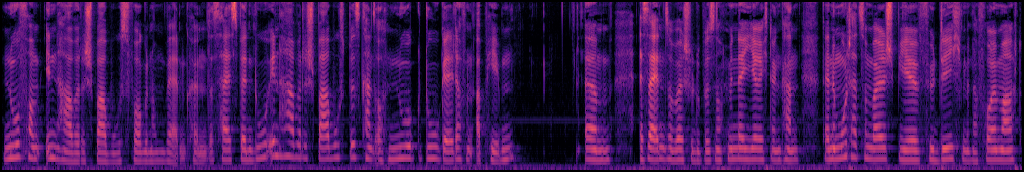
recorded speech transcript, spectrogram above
nur vom Inhaber des Sparbuchs vorgenommen werden können. Das heißt, wenn du Inhaber des Sparbuchs bist, kannst auch nur du Geld davon abheben ähm, es sei denn zum Beispiel, du bist noch minderjährig, dann kann deine Mutter zum Beispiel für dich mit einer Vollmacht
